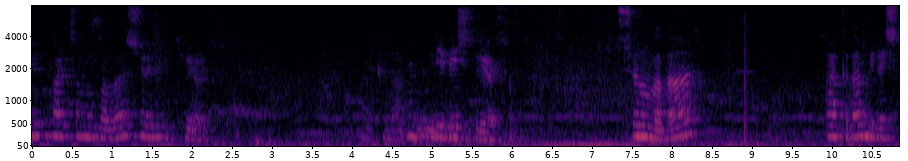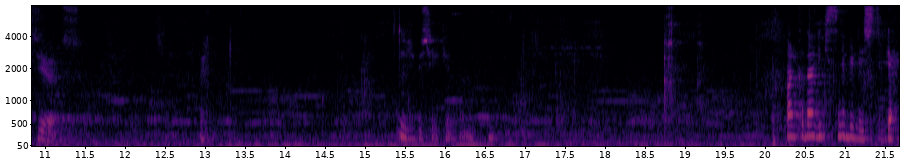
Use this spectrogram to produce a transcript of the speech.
Büyük parçamızla da şöyle bitiriyoruz. Arkadan. Birleştiriyorsun. Şununla da arkadan birleştiriyoruz. Düz bir şekilde. Arkadan ikisini birleştir. Gel.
